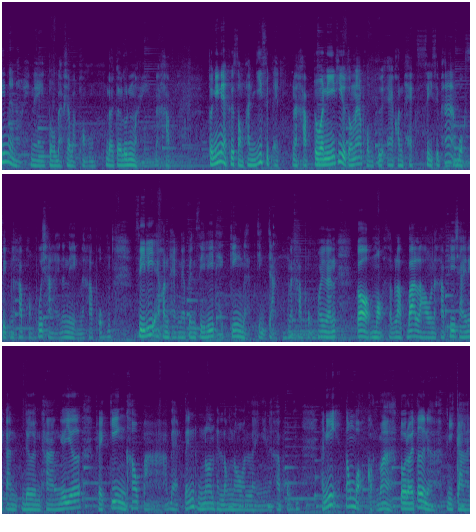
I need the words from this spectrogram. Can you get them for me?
นิดๆหน่อยๆในตัวแบบฉบับของดอยเตอร์รุ่นใหม่นะครับ ตัวนี้เนี่ยคือ 2021 นะครับ ตัวนี้ที่อยู่ตรงหน้าผมคือ Air Contact 45 บวก 10 นะครับ ของผู้ชายนั่นเองนะครับผม ซีรีส์ Air Contact เนี่ยเป็นซีรีส์ Tagging แบบจริงจังนะครับผม เพราะฉะนั้นก็เหมาะสำหรับบ้านเรานะครับ ที่ใช้ในการเดินทางเยอะๆ Trekking เข้าป่า แบกเต็นท์ถุงนอนแผ่นรองนอนอะไรอย่างเงี้ยนะครับผม อันนี้ต้องบอกก่อนว่าตัวรอยเตอร์เนี่ยมีการ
